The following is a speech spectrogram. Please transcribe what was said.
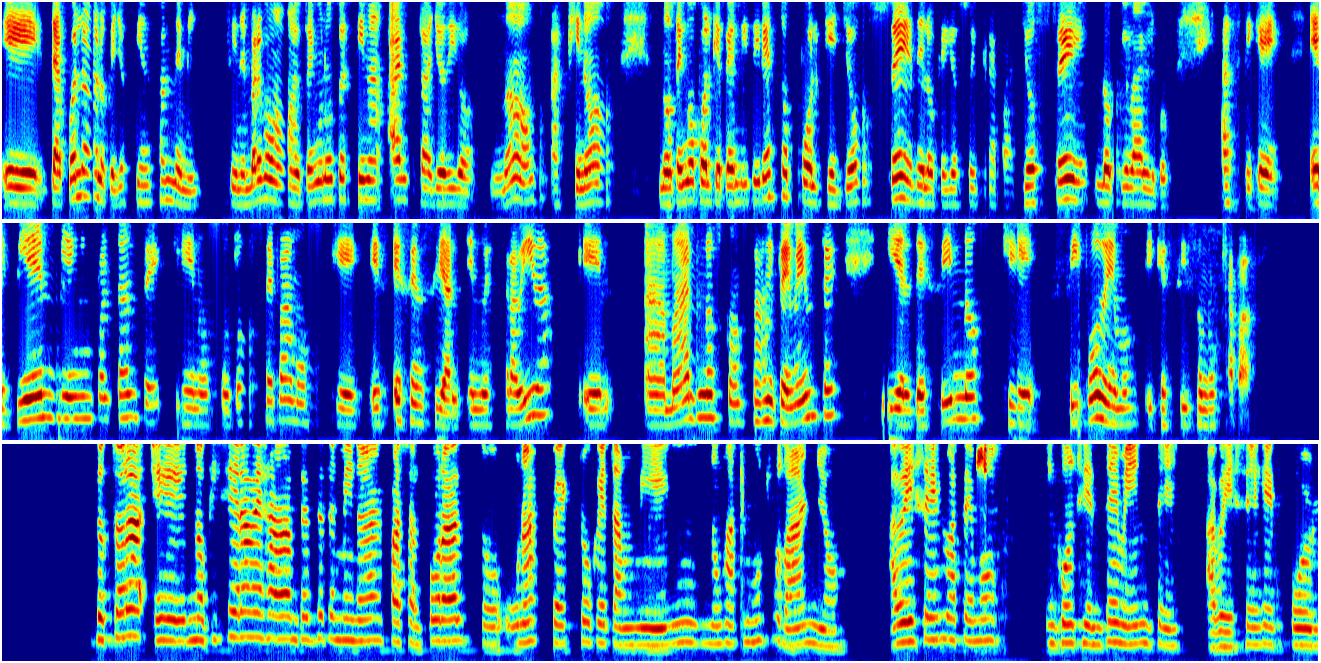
eh, de acuerdo a lo que ellos piensan de mí. Sin embargo, cuando tengo una autoestima alta, yo digo, no, aquí no, no tengo por qué permitir esto porque yo sé de lo que yo soy capaz, yo sé lo que valgo. Así que es bien, bien importante que nosotros sepamos que es esencial en nuestra vida el amarnos constantemente y el decirnos que sí podemos y que sí somos capaces. Doctora, eh, no quisiera dejar antes de terminar, pasar por alto un aspecto que también nos hace mucho daño. A veces lo hacemos inconscientemente, a veces es por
